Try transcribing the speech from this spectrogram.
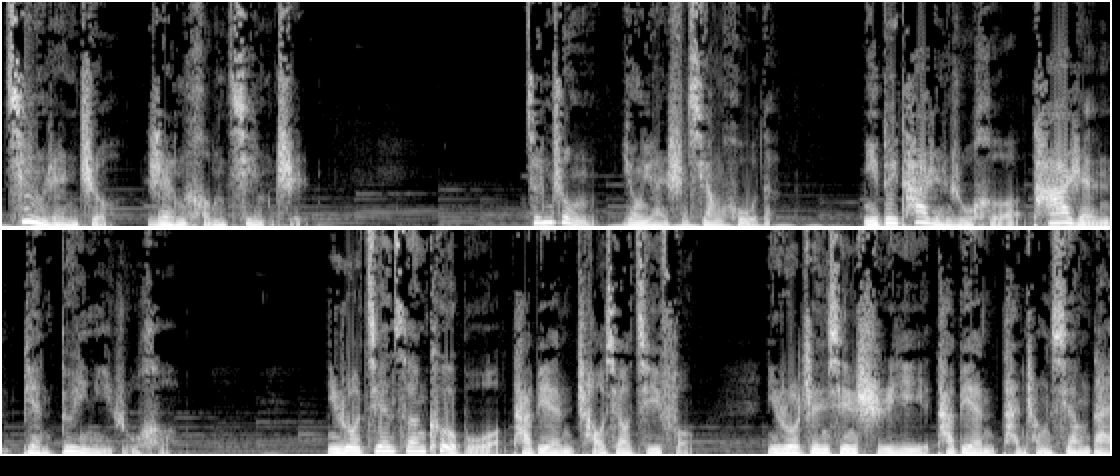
敬人者，人恒敬之。”尊重永远是相互的，你对他人如何，他人便对你如何。你若尖酸刻薄，他便嘲笑讥讽；你若真心实意，他便坦诚相待；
